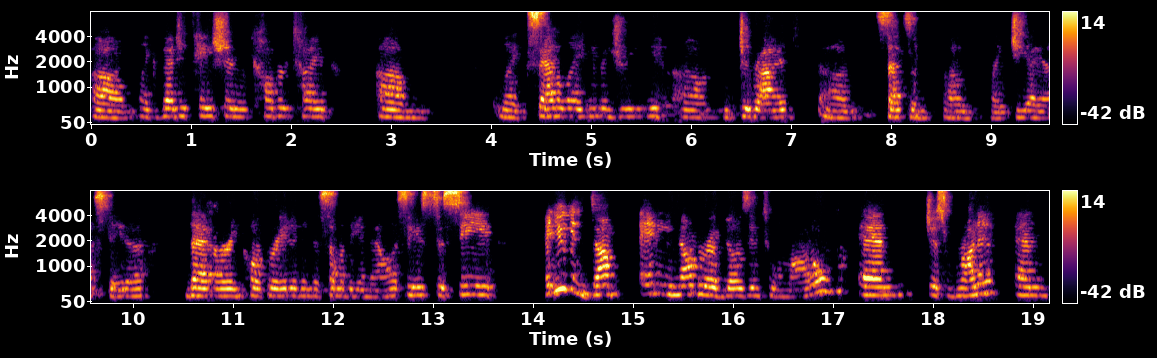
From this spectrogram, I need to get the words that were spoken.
um, like vegetation cover type, um, like satellite imagery um, derived um, sets of, of like GIS data that are incorporated into some of the analyses to see and you can dump any number of those into a model and just run it and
